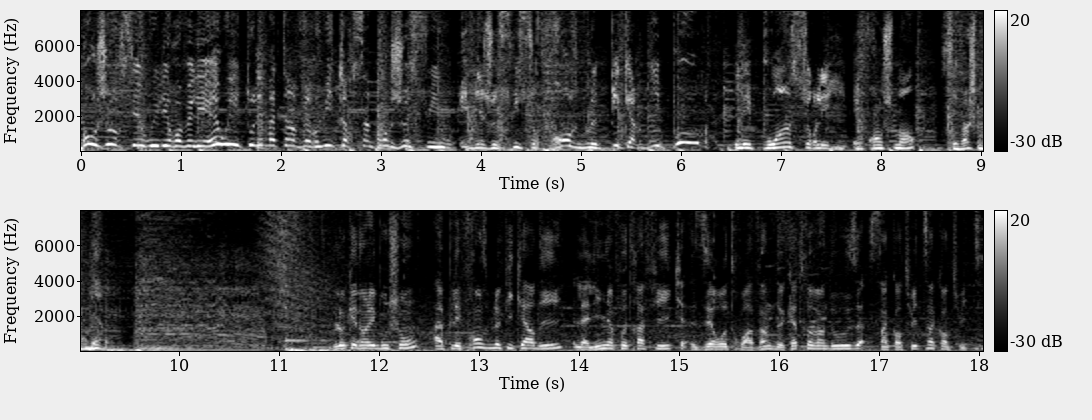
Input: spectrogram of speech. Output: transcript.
Bonjour, c'est Willy Revelli. Et oui, tous les matins vers 8h50, je suis où? Eh bien, je suis sur France Bleu Picardie pour les points sur les i. Et franchement, c'est vachement bien. Bloqué dans les bouchons Appelez France Bleu Picardie, la ligne infotrafic 03 22 92 58 58.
